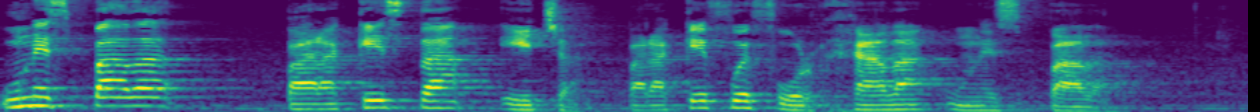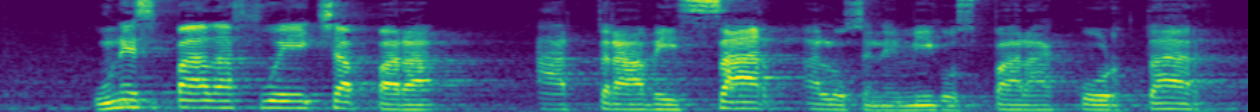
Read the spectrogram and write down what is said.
Una espada, ¿para qué está hecha? ¿Para qué fue forjada una espada? Una espada fue hecha para atravesar a los enemigos, para cortar.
